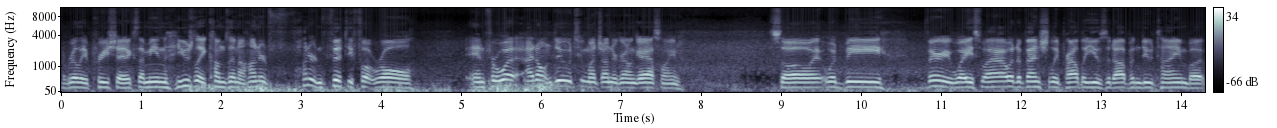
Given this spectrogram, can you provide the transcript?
I really appreciate it because I mean, usually it comes in a 100, 150 foot roll. And for what I don't do too much underground gas line. So it would be very wasteful. I would eventually probably use it up in due time, but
